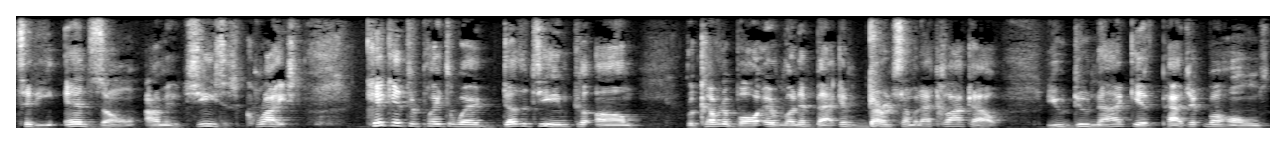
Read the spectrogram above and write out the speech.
to the end zone. I mean, Jesus Christ. Kick it to the point to where does the team could um, recover the ball and run it back and burn some of that clock out. You do not give Patrick Mahomes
